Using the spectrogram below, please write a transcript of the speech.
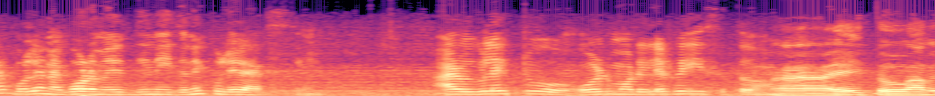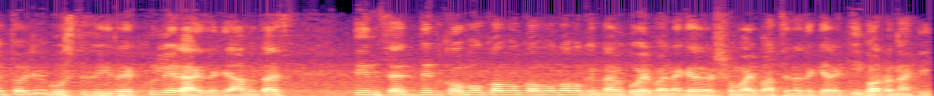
আর বলে না গরমের দিন এই জন্য খুলে রাখছি। আর ওইগুলো একটু ওল্ড মডেলের হয়ে গেছে তো। হ্যাঁ এই তো আমি তো এটা বুঝতেছি যে খুলে রাখে যে আমি তো আজ তিন চার দিন কব কব কব কব কিন্তু আমি কই পাই না সময় পাচ্ছি না যে কে কি ঘটনা কি?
